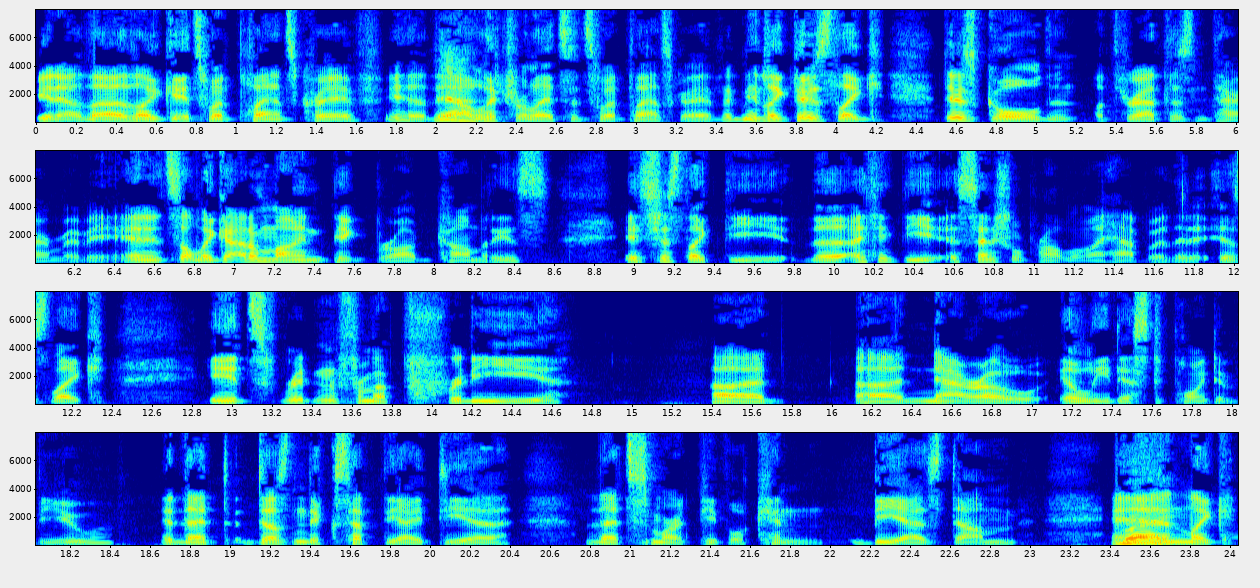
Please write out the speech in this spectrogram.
you know, the like it's what plants crave. You know, the Yeah. electrolytes, it's what plants crave. I mean, like there's like there's gold in, throughout this entire movie, and it's like I don't mind big, broad comedies. It's just like the the I think the essential problem I have with it is like it's written from a pretty uh, uh, narrow elitist point of view that doesn't accept the idea that smart people can be as dumb and Right. like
